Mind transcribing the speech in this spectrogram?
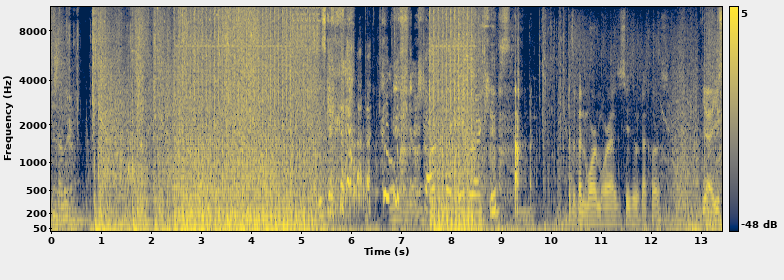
There's another. He's getting Oh my god. shot from like eight directions. Has it been more and more as the season got close? Yeah, you, s-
